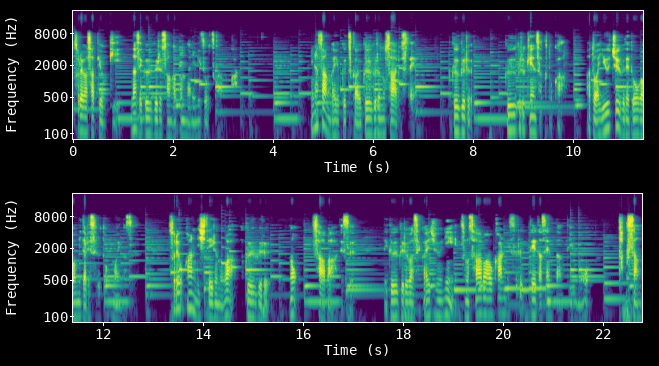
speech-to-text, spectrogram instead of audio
それはさておき、なぜ Google さんがこんなに水を使うのか。皆さんがよく使う Google のサービスで、Google、Google 検索とか、あとは YouTube で動画を見たりすると思います。それを管理しているのは Google のサーバーです。で、Google は世界中にそのサーバーを管理するデータセンターっていうのをたくさん、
